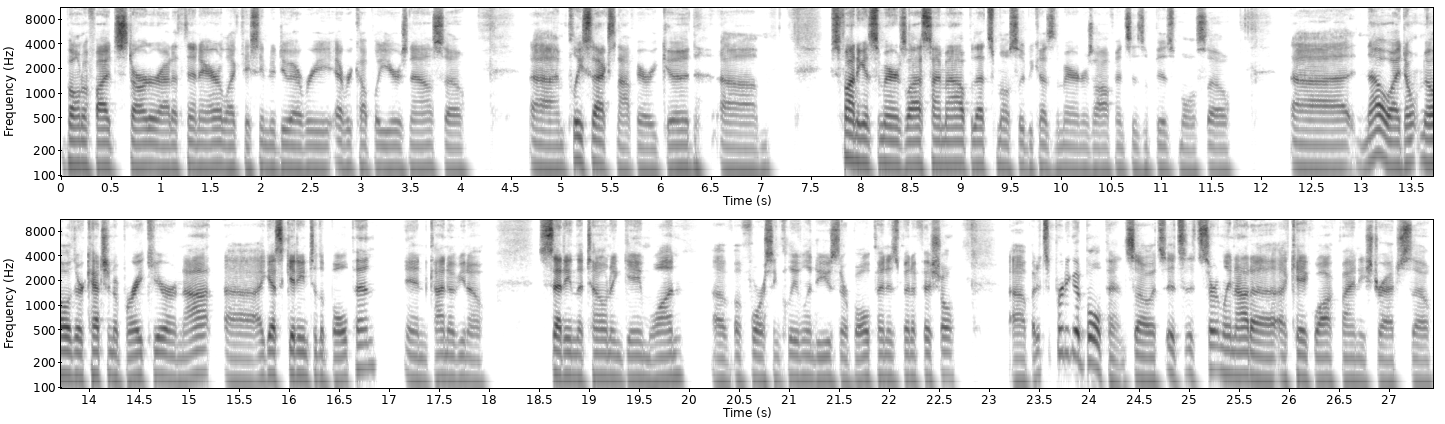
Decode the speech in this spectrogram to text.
bona fide starter out of thin air like they seem to do every every couple of years now. So uh, and Plesac's not very good. Um, he's fine against the Mariners last time out, but that's mostly because the Mariners offense is abysmal. So uh, no, I don't know if they're catching a break here or not. Uh, I guess getting to the bullpen and kind of you know setting the tone in game one of, of forcing Cleveland to use their bullpen is beneficial. Uh, but it's a pretty good bullpen, so it's it's it's certainly not a, a cakewalk by any stretch. So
